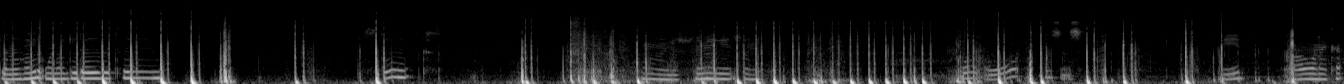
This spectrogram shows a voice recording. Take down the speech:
Gonna hate it when I get over to sticks. I'm just gonna get some. What? What? This is weird. Oh, I can't.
